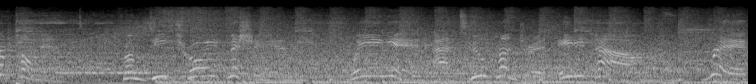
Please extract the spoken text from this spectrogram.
Opponent from Detroit, Michigan, weighing in at 280 pounds, Rick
